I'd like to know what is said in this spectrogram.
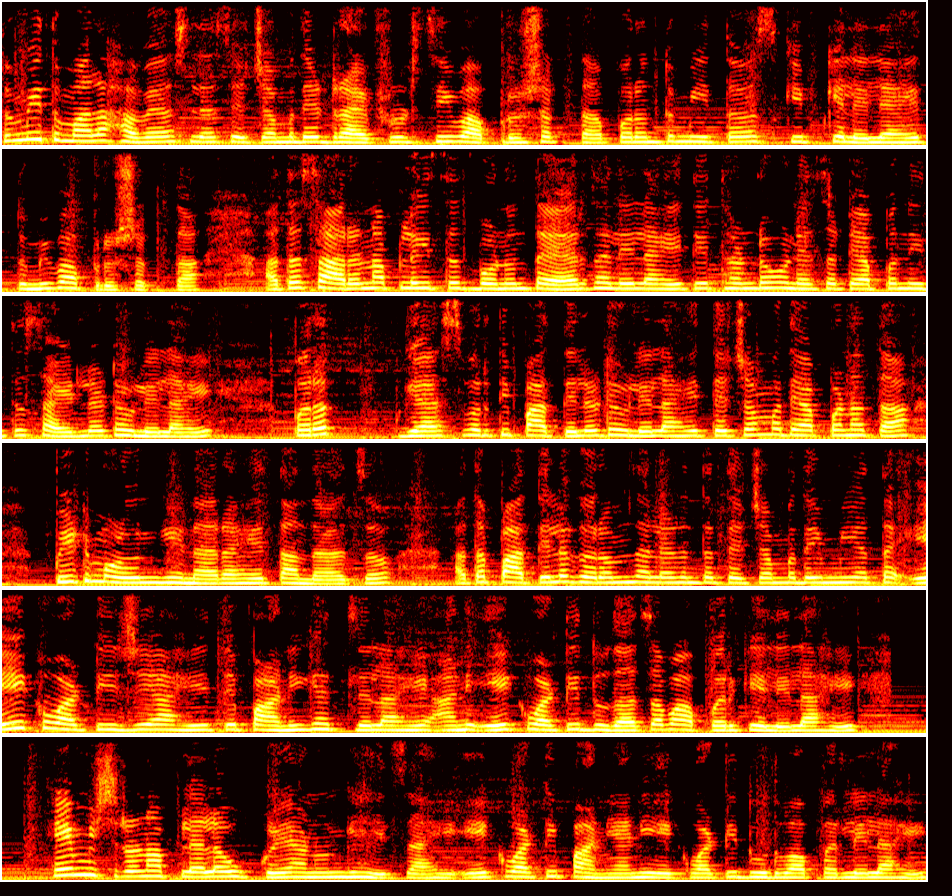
तुम्ही तुम्हाला हवे असल्यास याच्यामध्ये ड्रायफ्रुट्सही वापरू शकता परंतु मी इथं स्किप केलेले आहेत तुम्ही वापरू शकता. आता सारण आपलं इथं बनून तयार झालेलं आहे ते थंड होण्यासाठी आपण इथं साईडला ठेवलेलं आहे. परत गॅसवरती पातेलं ठेवलेलं आहे त्याच्यामध्ये आपण आता पीठ मळून घेणार आहे तांदळाचं. आता पातेलं गरम झाल्यानंतर त्याच्यामध्ये मी आता एक वाटी जे आहे ते पाणी घेतलेलं आहे आणि एक वाटी दुधाचा वापर केलेला आहे. हे मिश्रण आपल्याला उकळे आणून घ्यायचं आहे. एक वाटी पाणी आणि एक वाटी दूध वापरलेलं आहे.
